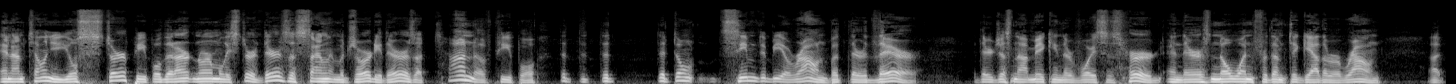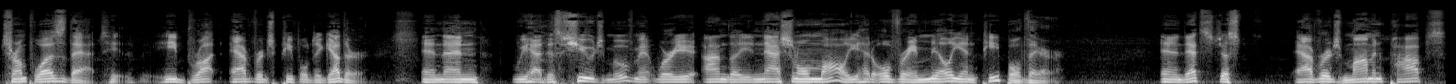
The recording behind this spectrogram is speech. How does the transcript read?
and I'm telling you, you'll stir people that aren't normally stirred. There's a silent majority. There is a ton of people that that that, that don't seem to be around, but they're there. They're just not making their voices heard, and there's no one for them to gather around. Uh, Trump was that. He, he brought average people together and then we had this huge movement where you, on the National Mall, you had over a million people there. And that's just average mom and pops.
